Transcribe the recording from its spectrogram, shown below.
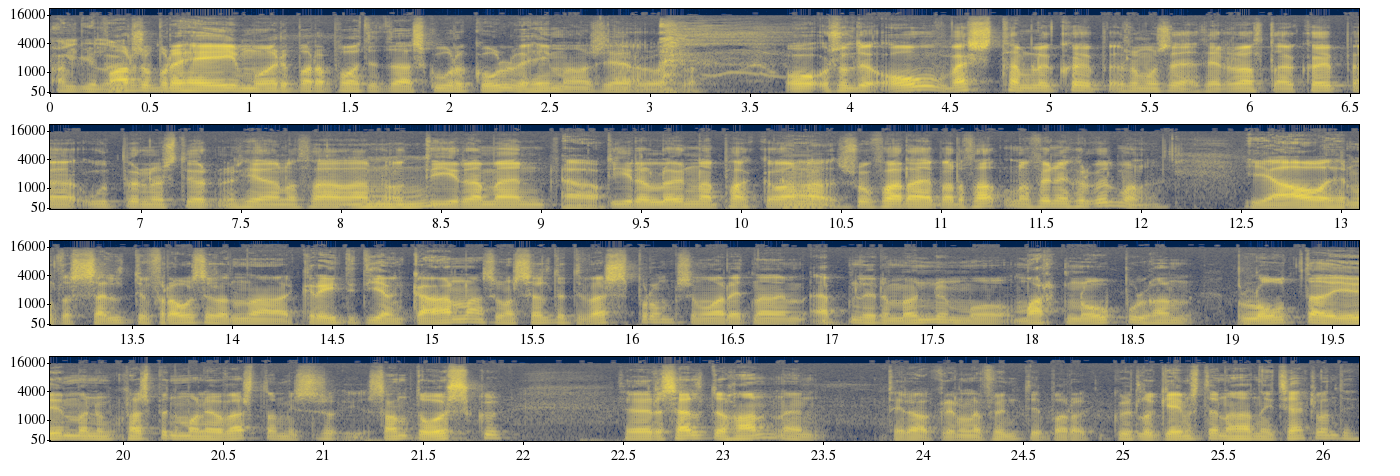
fara svo bara heim og eru bara potið að skúra gólfi heima á sér og, og, og svolítið óvestamleg kaup segja, þeir eru alltaf að kaupa útbörnarstjörnur hérna og þaðan mm -hmm. og dýramenn dýra launapakka og annað, svo faraði bara þann og finna einhver gullmána Já, þeir náttúrulega seldu frá sig Greiti Diangana sem var seldið til Vestbróm sem var einn af þeim efnilegri mönnum og Mark Noble hann blótaði yfirmönnum knaspunumáli á Vestam í Sand og Ösku. Þegar þeir seldu hann en þeir hafa greinlega fundið bara gull og geimstöna þarna í Tjekklandi.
